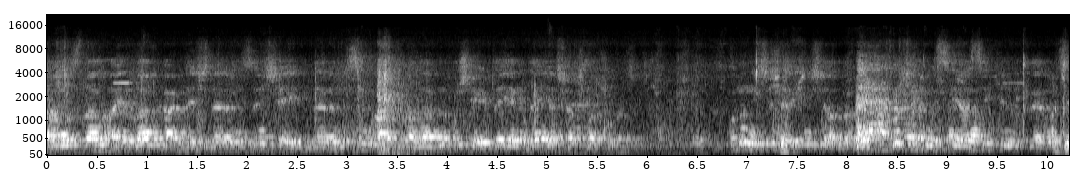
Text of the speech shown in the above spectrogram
aramızdan ayrılan kardeşlerimizin, şehitlerimizin hatıralarını bu şehirde yeniden yaşatmak olacak. Bunun için de inşallah hepimiz siyasi kimliklerimizi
